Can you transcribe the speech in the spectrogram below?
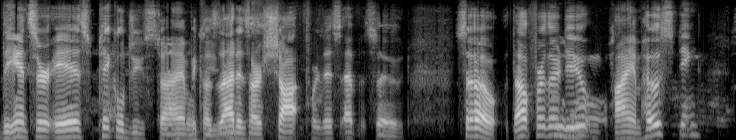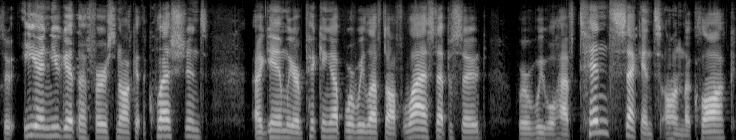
the answer is pickle juice time Pickle because that is our shot for this episode. So, without further ado, Ooh. I am hosting. So, Ian, you get the first knock at the questions. Again, we are picking up where we left off last episode, where we will have 10 seconds on the clock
